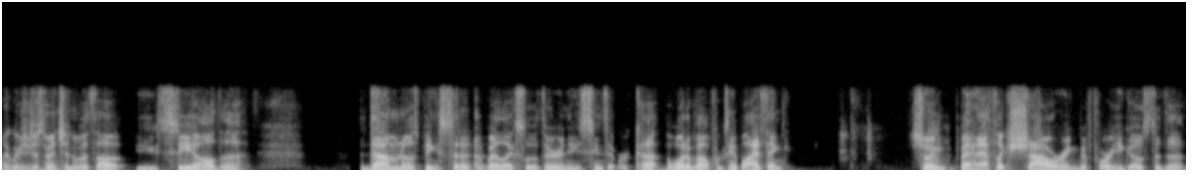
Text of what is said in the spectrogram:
like we just mentioned, with uh, you see all the, the dominoes being set up by Lex Luthor in these scenes that were cut. But what about, for example, I think showing Ben Affleck showering before he goes to the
